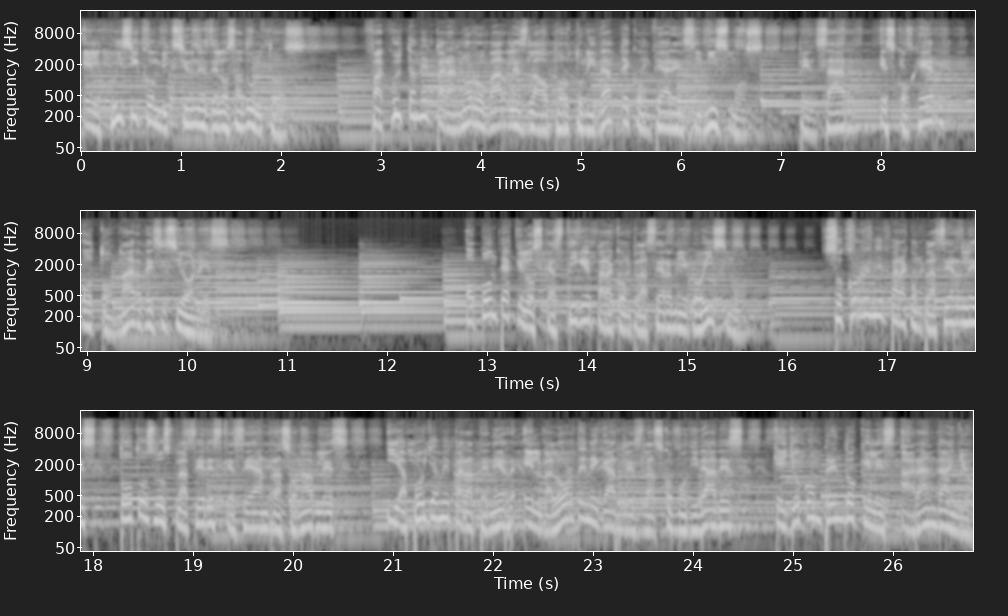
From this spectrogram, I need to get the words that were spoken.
el juicio y convicciones de los adultos. Facúltame para no robarles la oportunidad de confiar en sí mismos, pensar, escoger o tomar decisiones. O ponte a que los castigue para complacer mi egoísmo Socórreme para complacerles todos los placeres que sean razonables y apóyame para tener el valor de negarles las comodidades que yo comprendo que les harán daño.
